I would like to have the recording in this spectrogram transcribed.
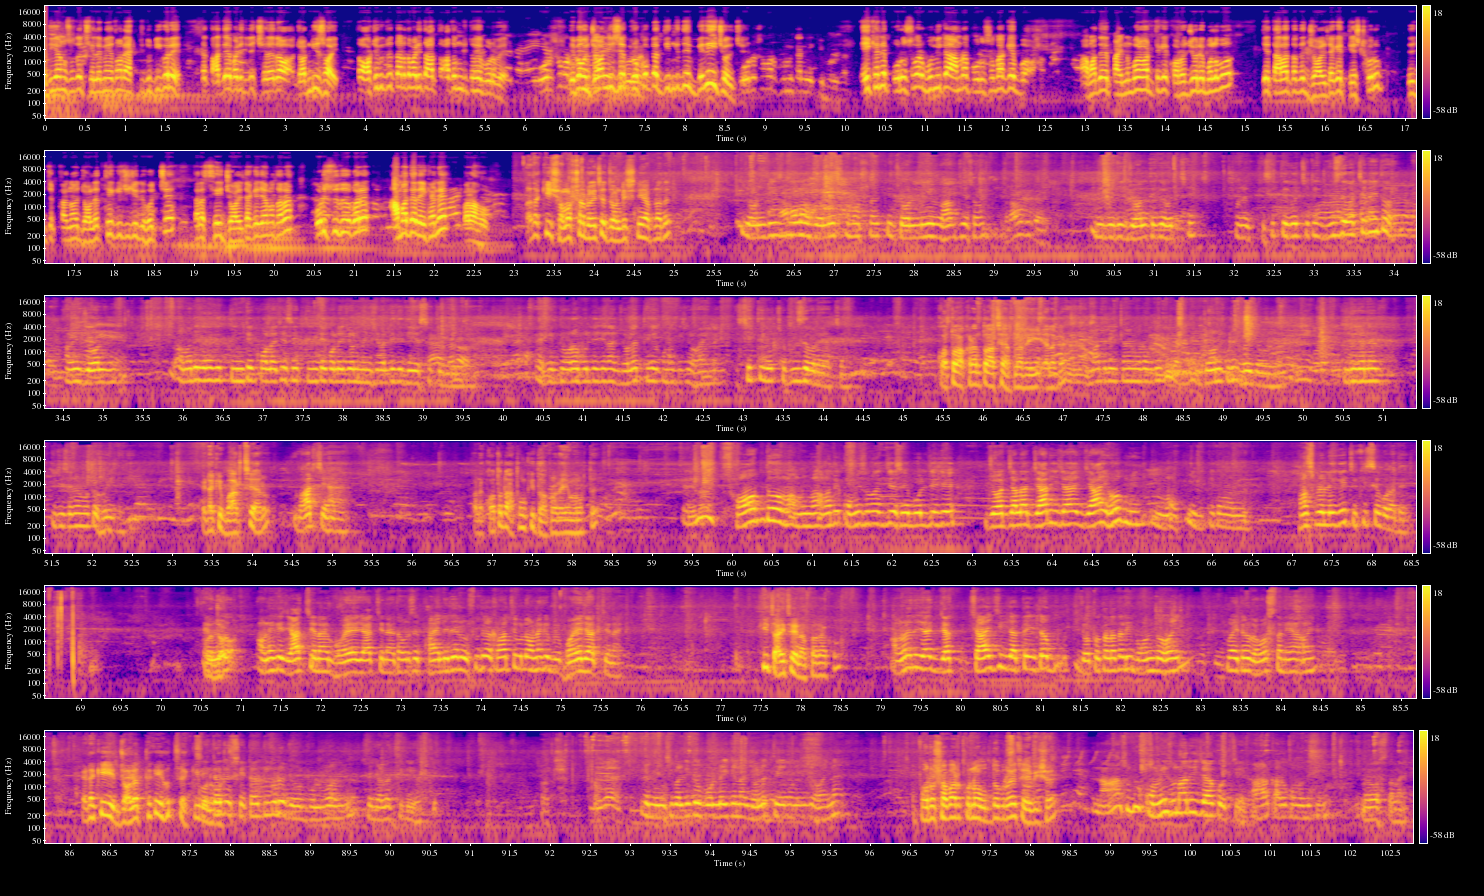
অধিকাংশ তো ছেলে মেয়ে তোমার একটি দুটি করে তা তাদের বাড়ি যদি ছেলেরা জন্ডিস হয় তো অটোমেটিক তারা তো বাড়িতে আতঙ্কিত হয়ে পড়বে। এবং জন্ডিসের প্রকোপটা দিনকে দিন বেড়েই চলছে। পৌরসভার ভূমিকা নিয়ে কি বলবেন? এইখানে পৌরসভার ভূমিকা আমরা পৌরসভাকে আমাদের পাঁচ নম্বর ওয়ার্ড থেকে করজোরে বলব যে তারা তাদের জলটাকে টেস্ট করুক। কারণ জলের থেকে কিছু যদি হচ্ছে তারা সেই জলটাকে যেন তারা পরিস্থিত করে আমাদের এখানে করা হোক। দাদা কি সমস্যা রয়েছে জন্ডিস নিয়ে আপনাদের? জন্ডিস নিয়ে জলের সমস্যা হচ্ছে জল নিয়ে ভাবছে সব। যদি জল থেকে হচ্ছে মানে কিসের থেকে হচ্ছে ঠিক বুঝতে পারছে নাই তো। আমি জল আমাদের এখানে যে তিনটে কল আছে সেই তিনটে কলের জল মিউনিসিপ্যালিটিতে দিয়ে এসেছি তিন দিন আগে। হ্যাঁ, কিন্তু ওরা বলছে যে না জলের থেকে কোনো কিছু হয় না কিসের থেকে হচ্ছে বুঝতে পারা যাচ্ছে না। কত আক্রান্ত আছে আপনার এই এলাকায়? আমাদের এইখানে মোটামুটি জন কুড়ি হয়ে যাবে কুড়ি জনের তিরিশ জনের মতো হয়ে যাবে এটা কি বাড়ছে আরও? বাড়ছে হ্যাঁ। মানে কতটা আতঙ্কিত আপনারা এই মুহূর্তে? সব তো আমাদের কমিশনার যে সে বলছে যে জ্বর জ্বালা যারই যায় যাই হোক তোমার হসপিটালে গিয়ে চিকিৎসা করাতে। এবার অনেকে যাচ্ছে না ভয়ে যাচ্ছে না তারপরে সে ফাইলের ওষুধটা খাওয়াচ্ছে বলে অনেকে ভয়ে যাচ্ছে না। কি চাইছেন আপনারা এখন? আমরা চাইছি যাতে এটা যত তাড়াতাড়ি বন্ধ হয় বা এটার ব্যবস্থা নেওয়া হয়। এটা কি জলের থেকেই হচ্ছে? কি মনে সেটা সেটা কি করে বলব আমি? সে জলের থেকেই হচ্ছে। আচ্ছা। মিউনিসিপ্যালিটি তো বললেই যে না জলের থেকে কোনো কিছু হয় না। পৌরসভার কোনো উদ্যোগ রয়েছে এ বিষয়ে? না শুধু কমিশনারই যা করছে আর কারও কোনো কিছু ব্যবস্থা নাই।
